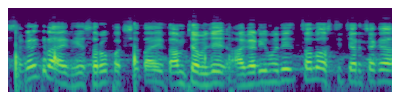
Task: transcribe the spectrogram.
सगळीकडे आहेत हे सर्व पक्षात आहेत. आमच्या म्हणजे आघाडीमध्ये चालू असते चर्चा का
